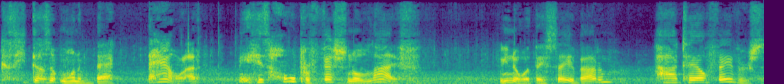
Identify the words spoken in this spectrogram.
Because he doesn't want to back down. I, his whole professional life. You know what they say about him. Hightail favors.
